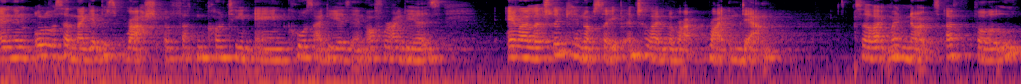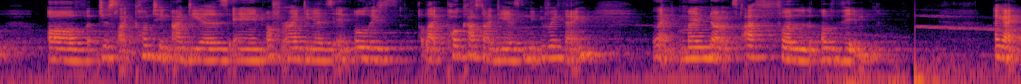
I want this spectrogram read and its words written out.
and then all of a sudden I get this rush of fucking content and course ideas and offer ideas and I literally cannot sleep until I write, write them down. So like my notes are full of just like content ideas and offer ideas and all these like podcast ideas and everything. Like my notes are full of them. Okay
